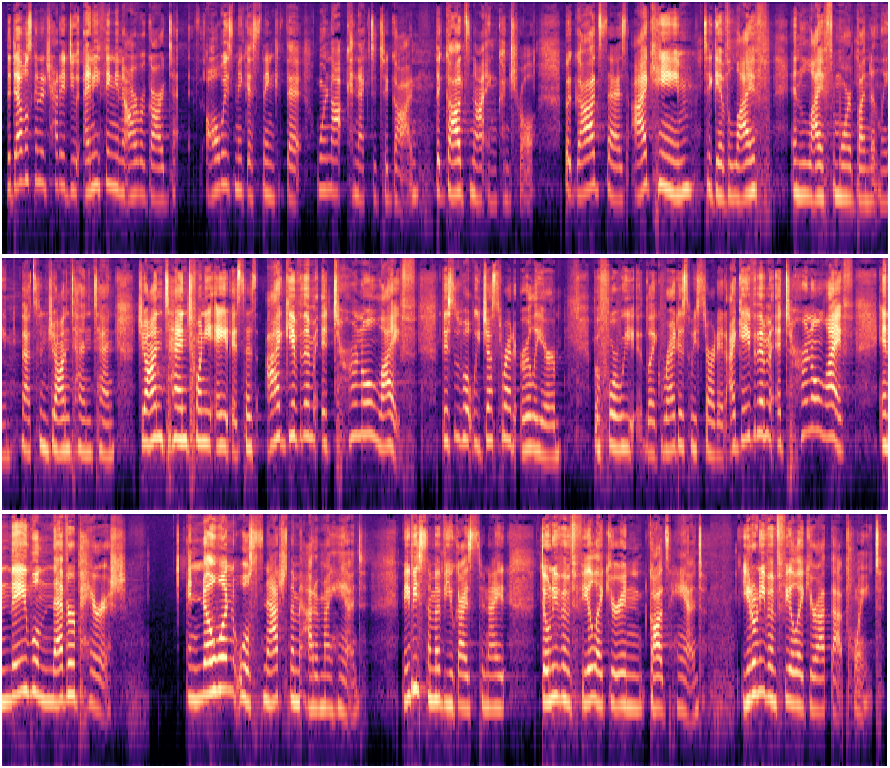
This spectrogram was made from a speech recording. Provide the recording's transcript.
the devil's going to try to do anything in our regard to always make us think that we're not connected to God, that God's not in control. But God says, I came to give life and life more abundantly. That's in John 10 10. John 10 28, it says, I give them eternal life. This is what we just read earlier before we, like right as we started. I gave them eternal life, and they will never perish, and no one will snatch them out of my hand. Maybe some of you guys tonight don't even feel like you're in God's hand. You don't even feel like you're at that point.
